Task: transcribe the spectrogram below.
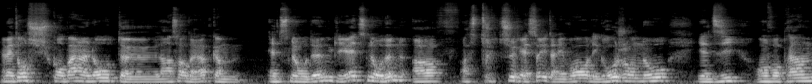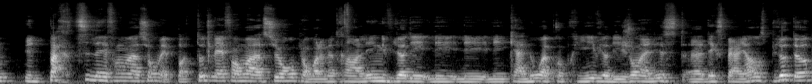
admettons, si je compare un autre euh, lanceur d'alerte comme Ed Snowden, que Ed Snowden a, a structuré ça, il est allé voir les gros journaux, il a dit on va prendre une partie de l'information, mais pas toute l'information, puis on va la mettre en ligne via des, les, les, les canaux appropriés, via des journalistes euh, d'expérience. Puis là, t'as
